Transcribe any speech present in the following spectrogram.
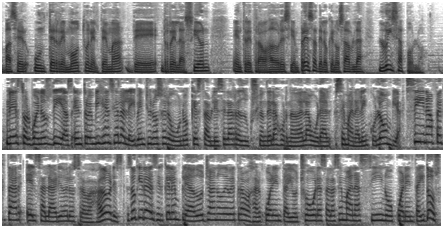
va a ser un terremoto en el tema de relación entre trabajadores y empresas, de lo que nos habla Luis Apolo. Néstor, buenos días. Entró en vigencia la ley 2101 que establece la reducción de la jornada laboral semanal en Colombia, sin afectar el salario de los trabajadores. Eso quiere decir que el empleado ya no debe trabajar 48 horas a la semana, sino 42.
